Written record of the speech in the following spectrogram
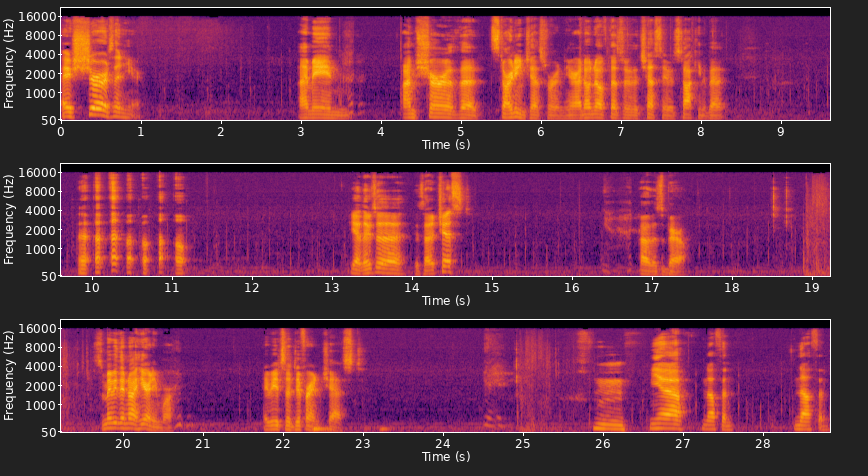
Are you sure it's in here? I mean, I'm sure the starting chests were in here. I don't know if those are the chests they was talking about. Uh, uh, uh, uh, uh, uh, uh. Yeah, there's a. Is that a chest? Oh, there's a barrel. So maybe they're not here anymore. Maybe it's a different chest. Hmm. Yeah. Nothing. Nothing.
